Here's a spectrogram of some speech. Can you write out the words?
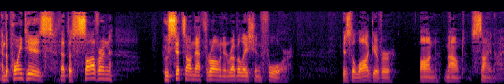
And the point is that the sovereign who sits on that throne in Revelation 4 is the lawgiver on Mount Sinai,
